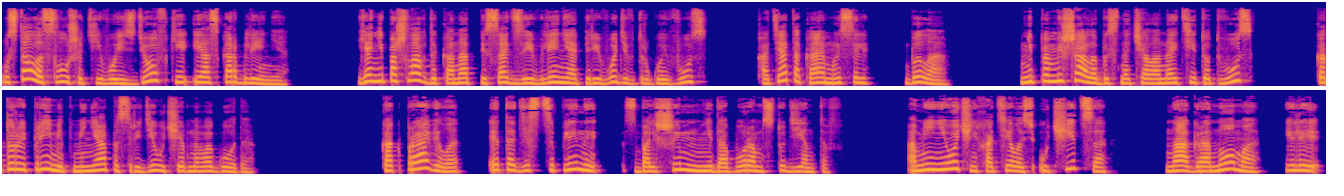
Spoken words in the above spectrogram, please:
Устала слушать его издевки и оскорбления. Я не пошла в деканат писать заявление о переводе в другой вуз, хотя такая мысль была. Не помешало бы сначала найти тот вуз, который примет меня посреди учебного года. Как правило, это дисциплины с большим недобором студентов. А мне не очень хотелось учиться на агронома или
